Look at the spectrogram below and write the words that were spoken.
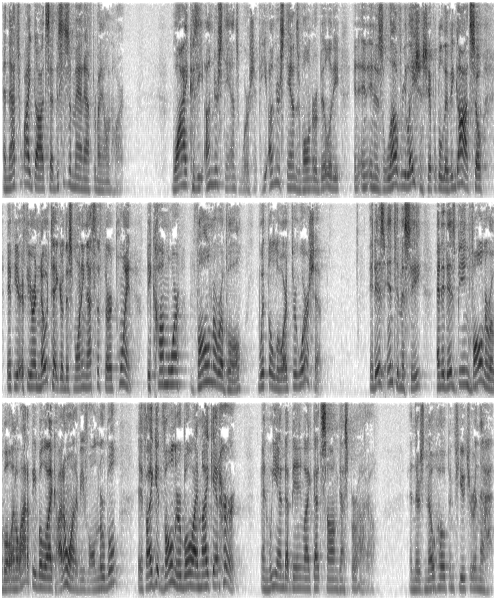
and that's why God said, This is a man after my own heart. Why? Because he understands worship. He understands vulnerability in, in, in, his love relationship with the living God. So if you're, if you're a note taker this morning, that's the third point. Become more vulnerable with the Lord through worship. It is intimacy and it is being vulnerable. And a lot of people are like, I don't want to be vulnerable. If I get vulnerable, I might get hurt. And we end up being like that song, Desperado. And there's no hope and future in that.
